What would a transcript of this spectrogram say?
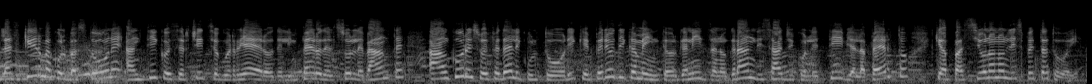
La scherma col bastone, antico esercizio guerriero dell'impero del sollevante, ha ancora i suoi fedeli cultori che periodicamente organizzano grandi saggi collettivi all'aperto che appassionano gli spettatori.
